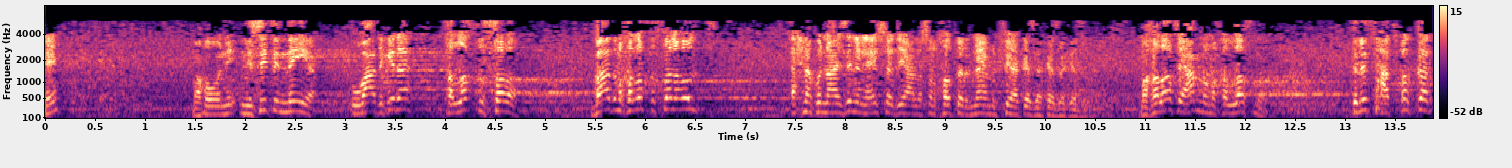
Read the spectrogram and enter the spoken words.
إيه؟ ما هو نسيت النية. وبعد كده خلصت الصلاة. بعد ما خلصت الصلاة قلت إحنا كنا عايزين العيشة دي علشان خاطر نعمل فيها كذا كذا كذا. ما خلاص يا عم ما خلصنا. انت لسه هتفكر؟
